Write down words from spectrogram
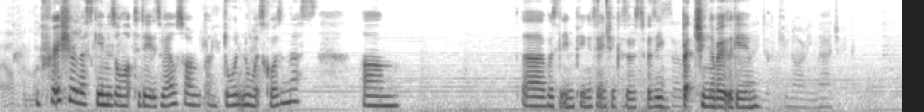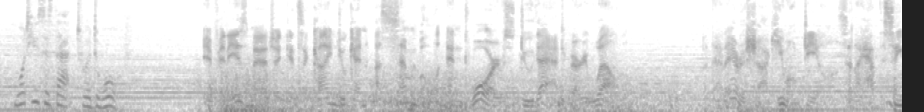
I often I'm pretty sure this game is all up to date as well, so I'm, I don't know what's causing this. Um, I wasn't even paying attention because I was too busy bitching about the game. To a dwarf? If it is magic, it's a kind you can assemble, and dwarves do that very well. But that Arishok, he won't deal, said I have the same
